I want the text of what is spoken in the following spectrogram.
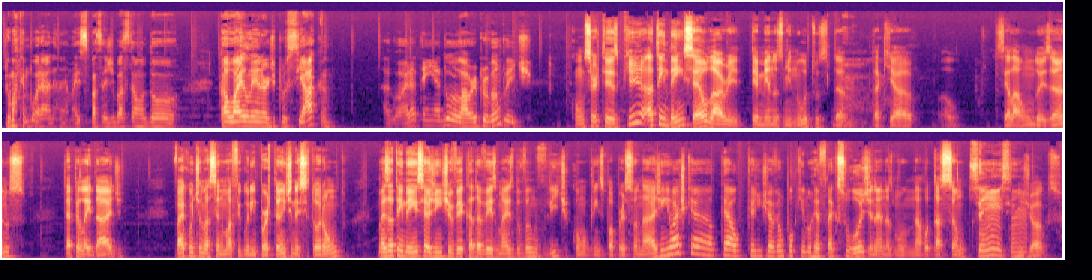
De uma temporada, né? Mas passagem de bastão do Kawhi Leonard pro Siakam, agora tem a do Lowry pro Van Vliet. Com certeza, porque a tendência é o Lowry ter menos minutos da, daqui a, a, sei lá, um, dois anos, até pela idade. Vai continuar sendo uma figura importante nesse Toronto, mas a tendência é a gente ver cada vez mais do Van Vliet como principal personagem. E eu acho que é até algo que a gente já vê um pouquinho no reflexo hoje, né? Nas, na rotação sim, sim. dos jogos.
